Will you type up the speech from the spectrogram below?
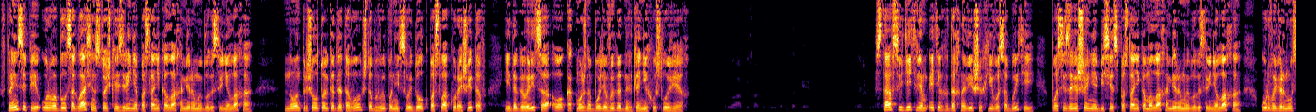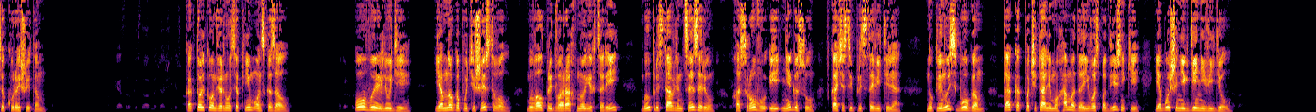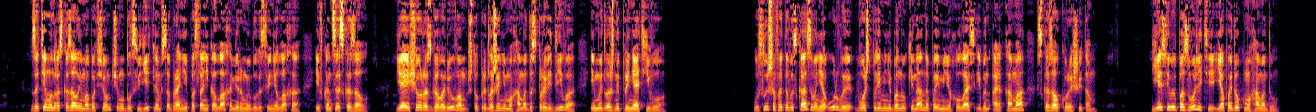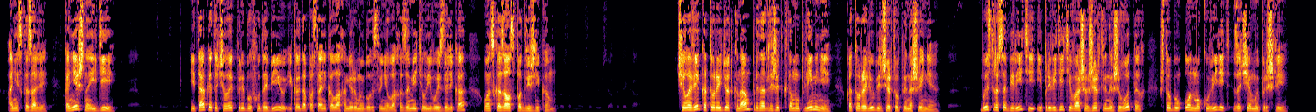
В принципе, Урва был согласен с точкой зрения посланника Аллаха, мир ему и благословение Аллаха, но он пришел только для того, чтобы выполнить свой долг посла Курайшитов и договориться о как можно более выгодных для них условиях. Став свидетелем этих вдохновивших его событий, после завершения бесед с посланником Аллаха, мир ему и благословение Аллаха, Урва вернулся к Курайшитам. Как только он вернулся к ним, он сказал, «О вы, люди! Я много путешествовал, бывал при дворах многих царей, был представлен Цезарю, Хасрову и Негасу в качестве представителя, но клянусь Богом, так как почитали Мухаммада и его сподвижники, я больше нигде не видел». Затем он рассказал им обо всем, чему был свидетелем в собрании посланника Аллаха, мир ему и благословения Аллаха, и в конце сказал, «Я еще раз говорю вам, что предложение Мухаммада справедливо, и мы должны принять его». Услышав это высказывание Урвы, вождь племени Бану Кинана по имени Хулайс ибн Аль-Кама сказал Курайшитам, «Если вы позволите, я пойду к Мухаммаду». Они сказали, «Конечно, иди». Итак, этот человек прибыл в Худайбию, и когда посланник Аллаха, мир ему и благословение Аллаха, заметил его издалека, он сказал сподвижникам, «Человек, который идет к нам, принадлежит к тому племени, которое любит жертвоприношения. Быстро соберите и приведите ваших жертвенных животных, чтобы он мог увидеть, зачем мы пришли».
